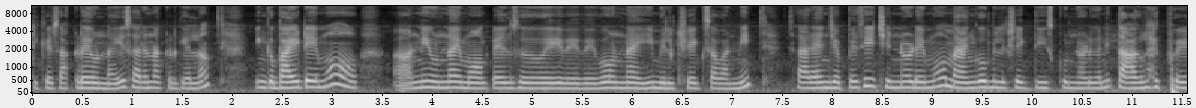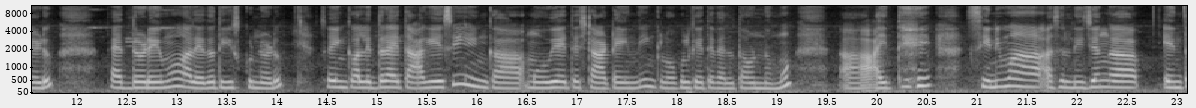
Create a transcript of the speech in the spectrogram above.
టికెట్స్ అక్కడే ఉన్నాయి. సరే అక్కడికి వెళ్ళాం ఇంకా బయట ఏమో అన్నీ ఉన్నాయి మాక్టైల్స్ ఏవేవేవో ఉన్నాయి మిల్క్ షేక్స్ అవన్నీ. సరే అని చెప్పేసి చిన్నోడేమో మ్యాంగో మిల్క్ షేక్ తీసుకున్నాడు కానీ తాగలేకపోయాడు. పెద్దోడేమో అదేదో తీసుకున్నాడు. సో ఇంకా వాళ్ళిద్దరు అయితే ఆగేసి ఇంకా మూవీ అయితే స్టార్ట్ అయింది. ఇంక లోపలికి అయితే వెళ్తూ ఉన్నాము. అయితే సినిమా అసలు నిజంగా ఎంత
